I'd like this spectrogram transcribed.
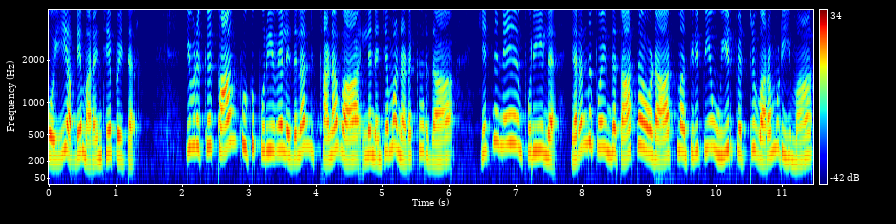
போய் அப்படியே மறைஞ்சே போயிட்டார். இவருக்கு காங்பூக்கு புரியவே இல்லை. இதெல்லாம் கனவா? இல்லை நிஜமாக நடக்கிறதா? என்னன்னே புரியல. இறந்து போய் இந்த தாத்தாவோட ஆத்மா திருப்பியும் உயிர் பெற்று வர முடியுமா?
